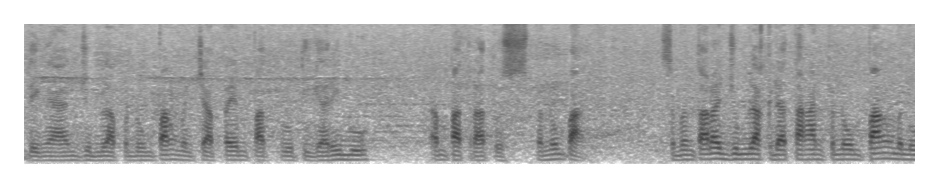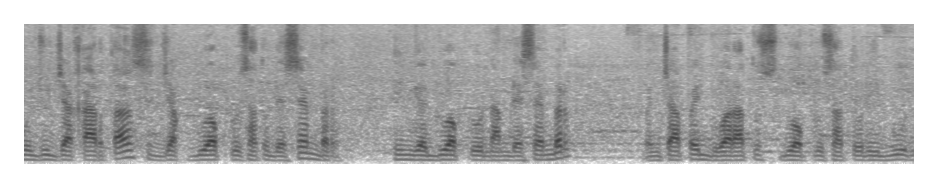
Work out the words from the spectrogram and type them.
dengan jumlah penumpang mencapai 43.400 penumpang. Sementara jumlah kedatangan penumpang menuju Jakarta sejak 21 Desember hingga 26 Desember mencapai 221.610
